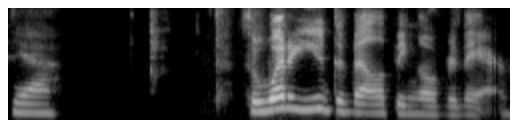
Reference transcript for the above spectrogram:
Yeah so what are you developing over there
